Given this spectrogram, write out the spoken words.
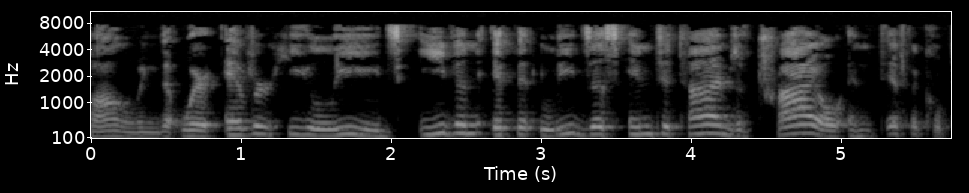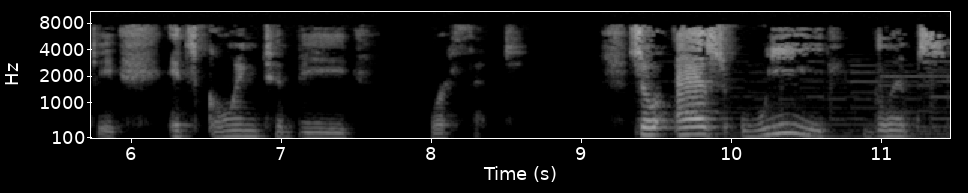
following that wherever he leads, even if it leads us into times of trial and difficulty, it's going to be worth it. So as we glimpse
